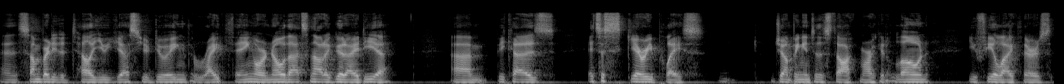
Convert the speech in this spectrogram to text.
and somebody to tell you, yes, you're doing the right thing, or no, that's not a good idea. Um, because it's a scary place jumping into the stock market alone. You feel like there's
